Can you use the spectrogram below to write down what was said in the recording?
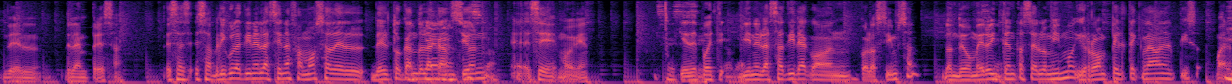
del- de la empresa. Esa, esa película tiene la escena famosa del, de él tocando la canción. Eh, sí, muy bien. Sí, Y después sí, viene la sátira con, con los Simpsons, donde Homero Sí. intenta hacer lo mismo y rompe el teclado en el piso. Bueno,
